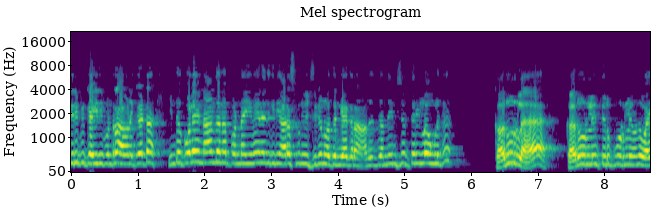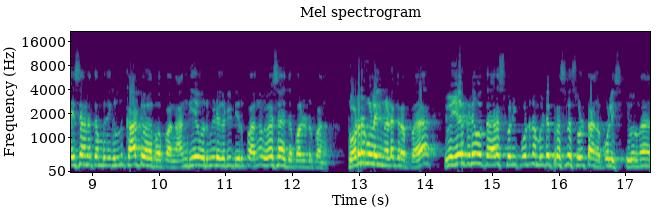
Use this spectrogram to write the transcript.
திருப்பி கைது பண்ணுறான் அவனை கேட்டால் இந்த கொலையை நான் தானே பண்ணேன். இவன் எதுக்கு நீ அரெஸ்ட் பண்ணி வச்சிருக்கேன்னு ஒருத்தன் கேட்குறான் அது அந்த இன்சிடென்ட் தெரியல உங்களுக்கு? கரூரில் கரூர்லேயும் திருப்பூர்லேயும் வந்து வயசான தம்பதிகள் வந்து காட்டு வேலை பார்ப்பாங்க. அங்கேயே ஒரு வீடு கட்டிட்டு இருப்பாங்க விவசாயத்தை பாத்துட்டு இருப்பாங்க. தொடர்கொலை நடக்கிறப்ப இவன் ஏற்கனவே ஒருத்தர் அரெஸ்ட் பண்ணி போட்டு நம்ம ப்ரெஸ்ஸில் சொல்லிட்டாங்க போலீஸ் இவர் தான்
